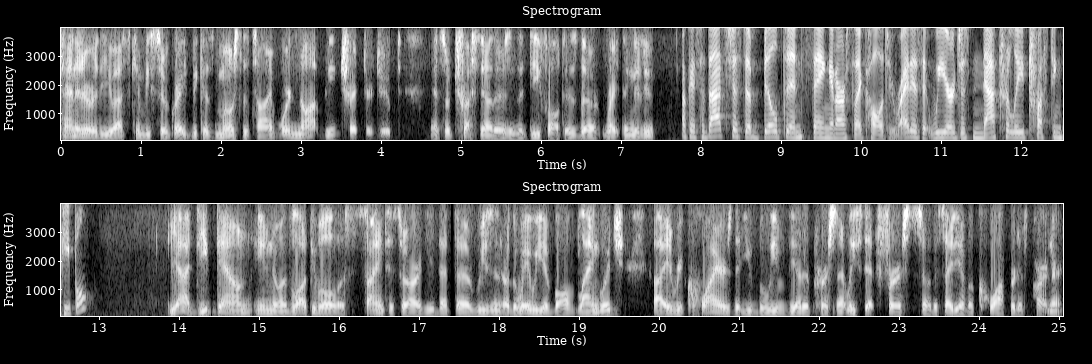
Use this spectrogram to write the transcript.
Canada or the US can be so great because most of the time we're not being tricked or duped. And so trusting others as a default is the right thing to do. Okay, so that's just a built in thing in our psychology, right? Is that we are just naturally trusting people? Yeah, deep down, you know, a lot of people, scientists would argue that the reason or the way we evolved language, uh, it requires that you believe the other person, at least at first. So, this idea of a cooperative partner.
